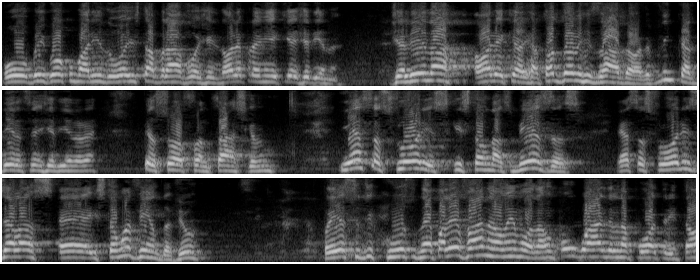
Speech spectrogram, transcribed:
Ou brigou com o marido hoje, está bravo, Angelina. Olha para mim aqui, Angelina. Angelina, olha aqui, já está dando risada, olha. Brincadeira essa Angelina, né? Pessoa fantástica. Viu? E essas flores que estão nas mesas, essas flores elas é, estão à venda, viu? Preço de custo, não é para levar não, hein, irmão? Vamos pôr o guarda na porta. Então,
